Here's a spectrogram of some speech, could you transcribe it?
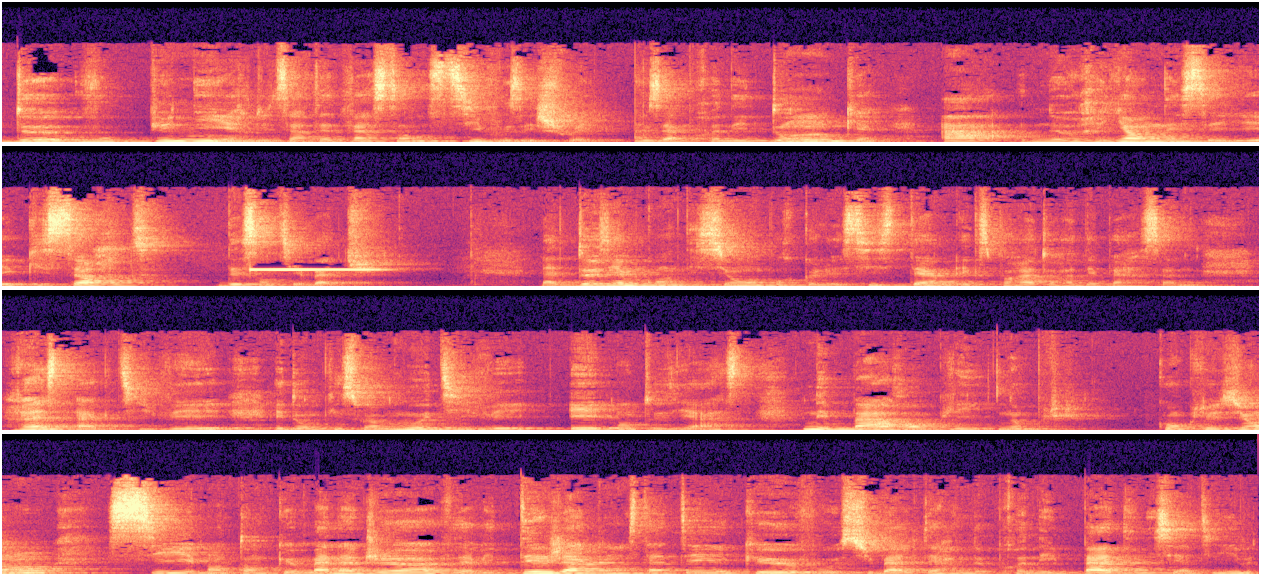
de vous punir d'une certaine façon si vous échouez. Vous apprenez donc à ne rien essayer qui sorte des sentiers battus. La deuxième condition pour que le système exploratoire des personnes reste activé et donc qu'il soit motivé et enthousiaste n'est pas rempli non plus. Conclusion, si en tant que manager, vous avez déjà constaté que vos subalternes ne prenaient pas d'initiative,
